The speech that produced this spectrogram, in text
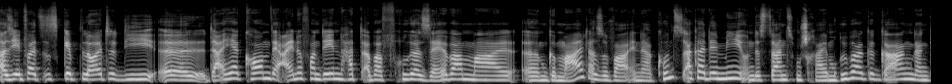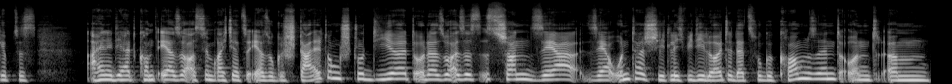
Also jedenfalls, es gibt Leute, die äh, daher kommen. Der eine von denen hat aber früher selber mal ähm, gemalt, also war in der Kunstakademie und ist dann zum Schreiben rübergegangen. Dann gibt es eine, die hat, kommt eher so aus dem Bereich, die hat so eher so Gestaltung studiert oder so. Also es ist schon sehr, sehr unterschiedlich, wie die Leute dazu gekommen sind. Und ähm,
